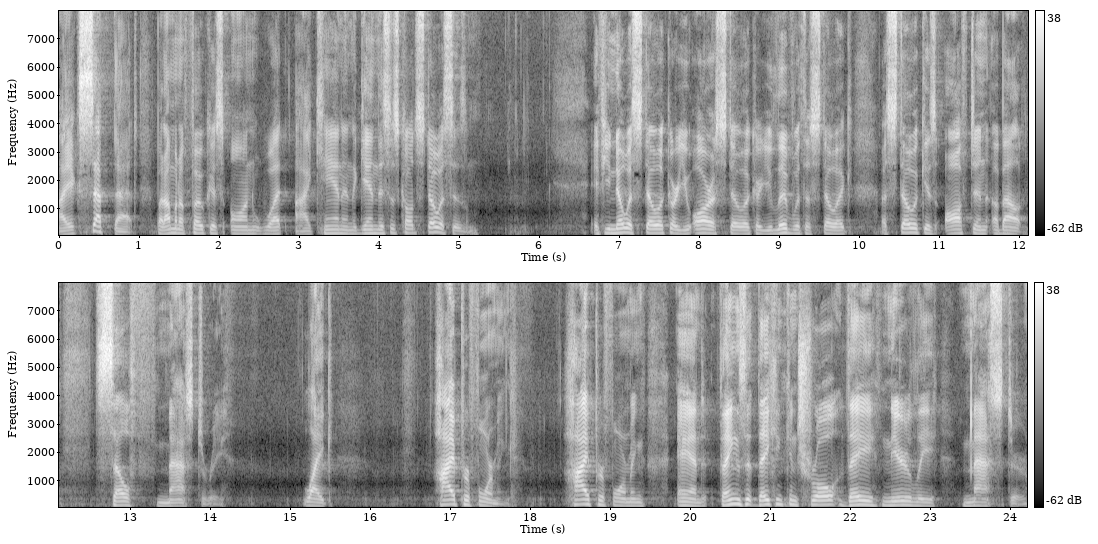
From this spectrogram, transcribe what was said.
I accept that, but I'm going to focus on what I can. And again, this is called Stoicism. If you know a Stoic or you are a Stoic or you live with a Stoic, a Stoic is often about self mastery. like high performing, high performing, and things that they can control, they nearly master.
